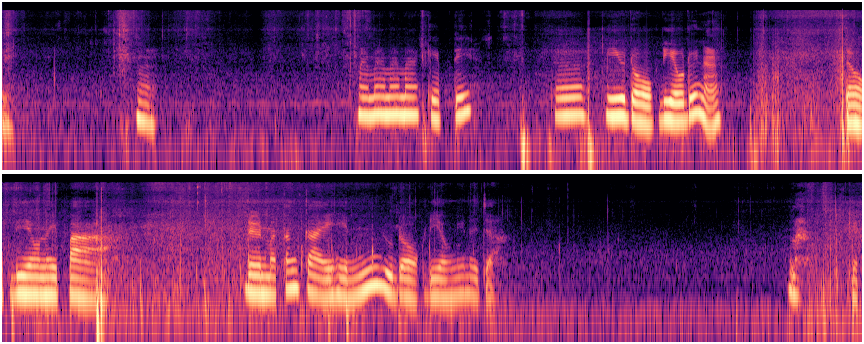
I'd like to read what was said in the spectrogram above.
ดิมามามามาเก็บดิเธอมีอยู่ดอกเดียวด้วยนะ ดอกเดียวในป่า เดินมาตั้งไกลเห็นอยู่ดอกเดียวนี่เลยจ้ะ มาเก็บ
